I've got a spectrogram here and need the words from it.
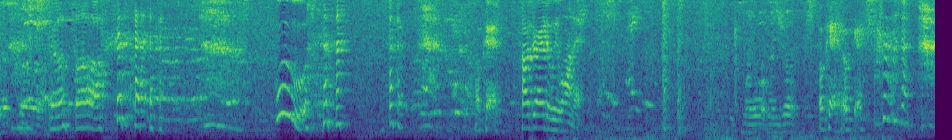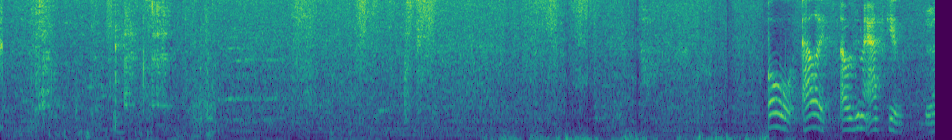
That's uh, Woo! okay. How dry do we want it? It's my what my job. Okay, okay. Oh, Alex, I was gonna ask you, Yeah.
